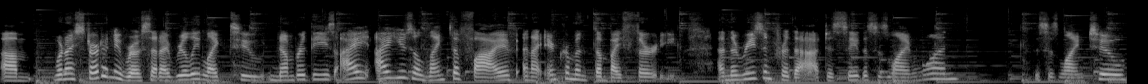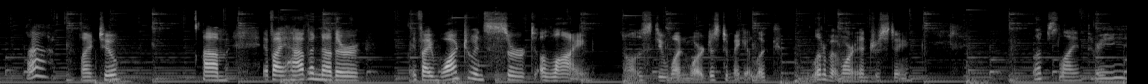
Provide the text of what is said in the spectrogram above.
Um, when I start a new row set, I really like to number these. I, I use a length of five and I increment them by 30. And the reason for that is say this is line one, this is line two, ah, line two. Um, if I have another, if I want to insert a line, I'll just do one more just to make it look a little bit more interesting. Oops, line three.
